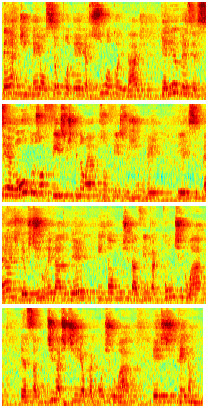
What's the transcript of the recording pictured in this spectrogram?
perde em meio ao seu poder e à sua autoridade, querendo exercer outros ofícios que não eram os ofícios de um rei. E ele se perde, Deus tira o reinado dele, então unge Davi para continuar essa dinastia, para continuar este reinado.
